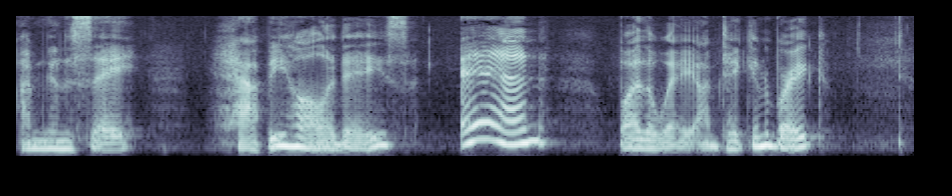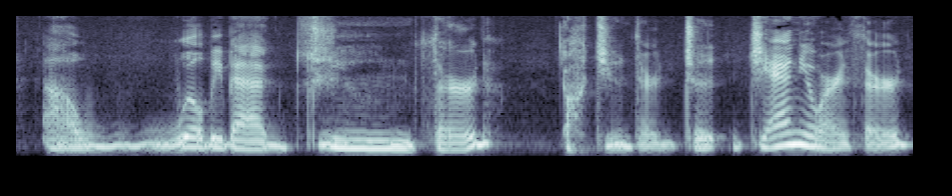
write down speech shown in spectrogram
I'm going to say Happy Holidays. And by the way, I'm taking a break. Uh, we'll be back June 3rd, oh, June 3rd, J- January 3rd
